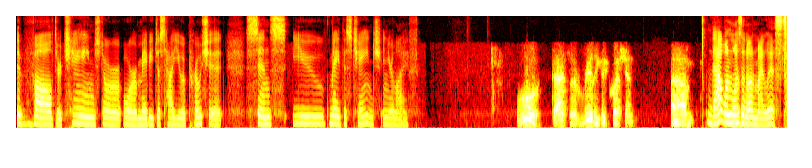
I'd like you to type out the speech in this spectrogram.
evolved or changed or or maybe just how you approach it since you've made this change in your life Ooh, that's a really good question. Um, that one wasn't on my list.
